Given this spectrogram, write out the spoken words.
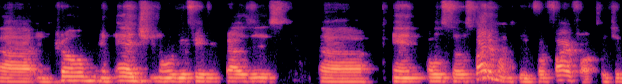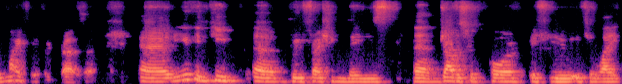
uh, in Chrome, in Edge, in all your favorite browsers, uh, and also SpiderMonkey for Firefox, which is my favorite browser. And you can keep uh, refreshing these uh, JavaScript core if you if you like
